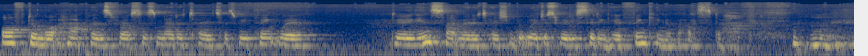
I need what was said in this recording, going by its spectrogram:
Often, what happens for us as meditators, we think we're doing insight meditation, but we're just really sitting here thinking about stuff hmm.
